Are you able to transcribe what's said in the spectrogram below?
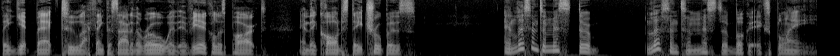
They get back to I think the side of the road where their vehicle is parked, and they call the state troopers. And listen to Mr. Listen to Mr. Booker explain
